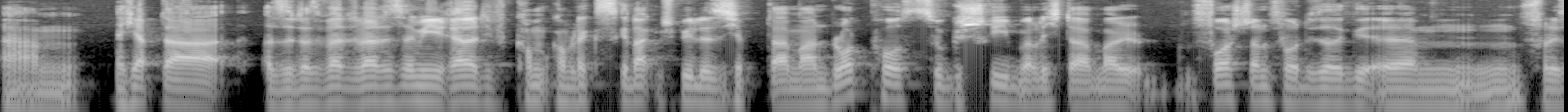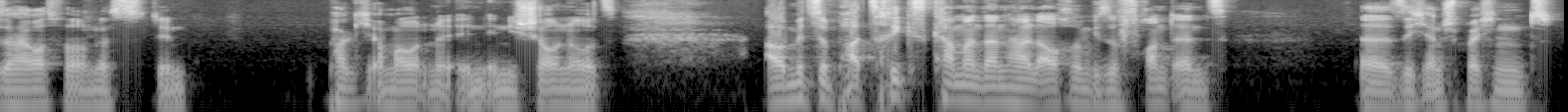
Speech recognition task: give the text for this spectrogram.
Ähm, ich habe da, also das war, war das irgendwie relativ kom komplexes Gedankenspiel ist. Ich habe da mal einen Blogpost zugeschrieben, weil ich da mal vorstand vor dieser, ähm, vor dieser Herausforderung. Das, den packe ich auch mal in, in die Show Notes. Aber mit so ein paar Tricks kann man dann halt auch irgendwie so Frontends äh, sich entsprechend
